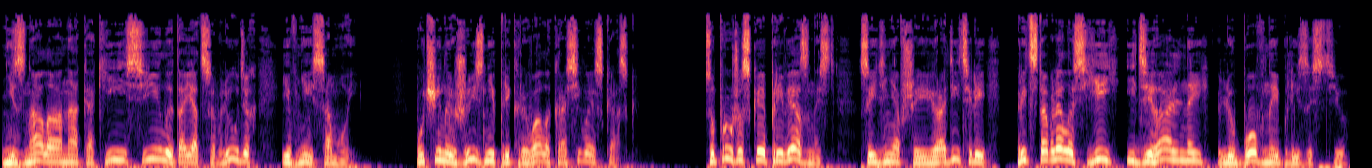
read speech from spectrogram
Не знала она, какие силы таятся в людях и в ней самой. Пучины жизни прикрывала красивая сказка. Супружеская привязанность, соединявшая ее родителей, представлялась ей идеальной любовной близостью.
